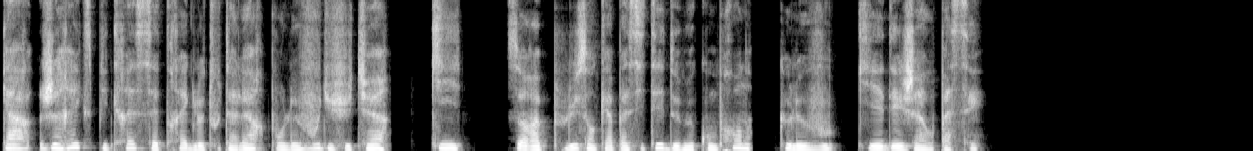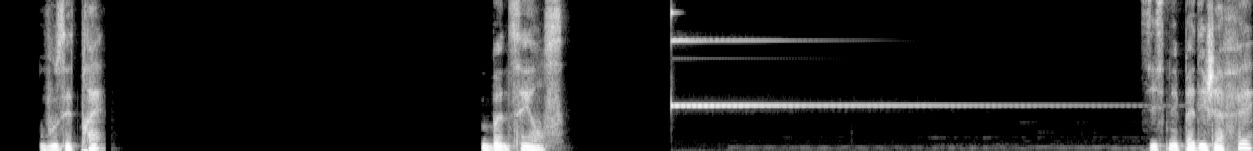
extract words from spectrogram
car je réexpliquerai cette règle tout à l'heure pour le vous du futur qui sera plus en capacité de me comprendre que le vous qui est déjà au passé. Vous êtes prêts? Bonne séance. Si ce n'est pas déjà fait,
